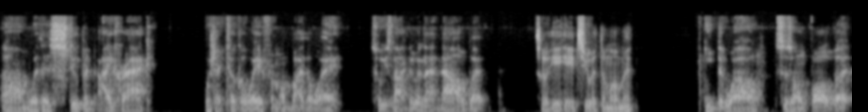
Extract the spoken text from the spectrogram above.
um, with his stupid iCrack, which I took away from him, by the way. So he's not doing that now, but so he hates you at the moment. He did well. It's his own fault, but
